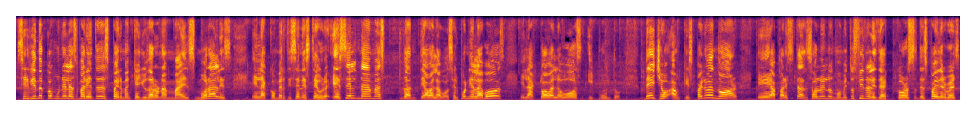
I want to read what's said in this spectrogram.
sirviendo como una de las variantes de Spider-Man que ayudaron a Miles Morales en la convertirse en este héroe. Es él nada más planteaba la voz, él ponía la voz, él actuaba la voz y punto. De hecho, aunque Spider-Man Noir eh, aparece tan solo en los momentos finales de Course de Spider-Verse,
